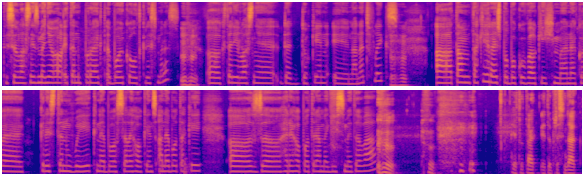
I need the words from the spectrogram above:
Ty jsi vlastně zmiňoval i ten projekt A Boy Called Christmas, mm-hmm. který vlastně jde do kin i na Netflix. Mm-hmm. A tam taky hraješ po boku velkých jmen, jako je Kristen Wiig nebo Sally Hawkins, anebo taky uh, z Harryho Pottera Maggie Smithová. je to tak, je to přesně tak.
